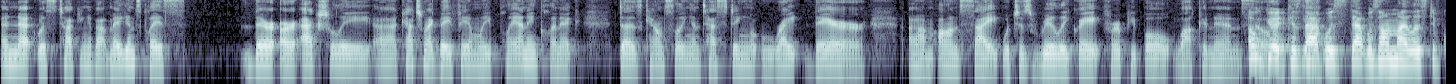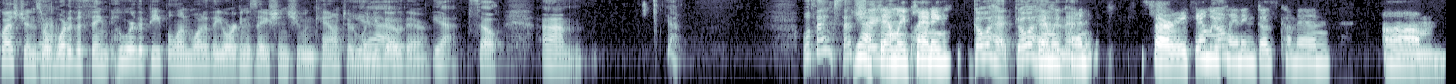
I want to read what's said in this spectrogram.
Annette was talking about Megan's Place. There are actually uh, Kachemak Bay Family Planning Clinic does counseling and testing right there um, on site, which is really great for people walking in. Oh, good, because yeah. that was that was on my list of questions. Or what are the thing? Who are the people and what are the organizations you encounter when you go there? Yeah. So, um, Well, thanks. That's yeah, family planning. Go ahead. Go ahead. family planning. Sorry, family No. planning does come in, um,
